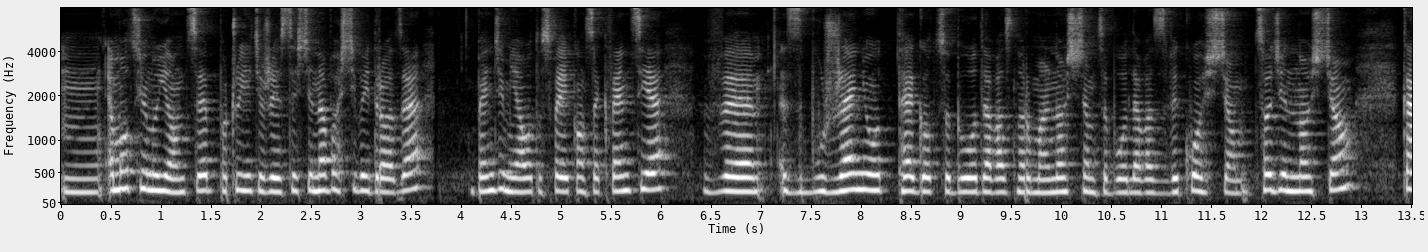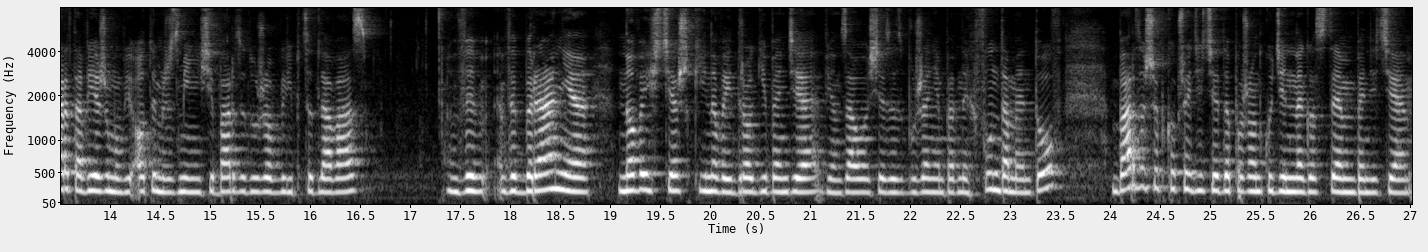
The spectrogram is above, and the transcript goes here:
mm, emocjonujący. Poczujecie, że jesteście na właściwej drodze. Będzie miało to swoje konsekwencje w zburzeniu tego, co było dla Was normalnością, co było dla Was zwykłością, codziennością. Karta wieży mówi o tym, że zmieni się bardzo dużo w lipcu dla Was wy, wybranie nowej ścieżki, nowej drogi będzie wiązało się ze zburzeniem pewnych fundamentów. Bardzo szybko przejdziecie do porządku dziennego z tym, będziecie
